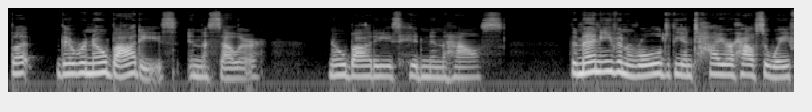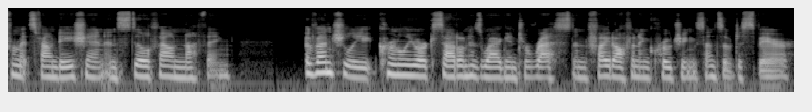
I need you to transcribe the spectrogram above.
But there were no bodies in the cellar, no bodies hidden in the house. The men even rolled the entire house away from its foundation and still found nothing. Eventually, Colonel York sat on his wagon to rest and fight off an encroaching sense of despair.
